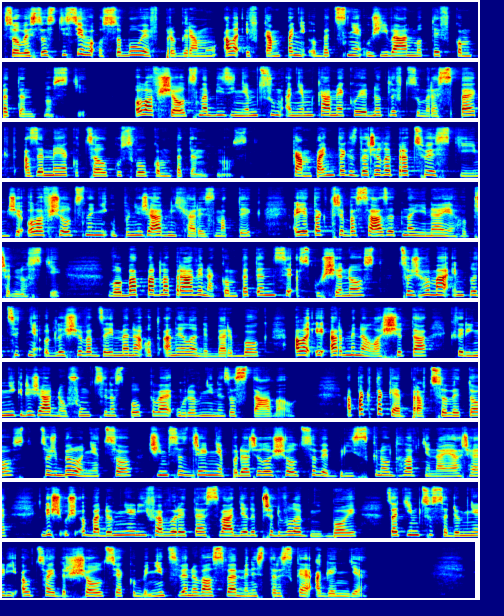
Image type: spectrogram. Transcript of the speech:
V souvislosti s jeho osobou je v programu, ale i v kampani obecně užíván motiv kompetentnosti. Olaf Scholz nabízí Němcům a Němkám jako jednotlivcům respekt a zemi jako celku svou kompetentnost. Kampaň tak zdařile pracuje s tím, že Olaf Scholz není úplně žádný charismatik a je tak třeba sázet na jiné jeho přednosti. Volba padla právě na kompetenci a zkušenost, což ho má implicitně odlišovat zejména od Anileny Berbok, ale i Armina Lašeta, který nikdy žádnou funkci na spolkové úrovni nezastával. A pak také pracovitost, což bylo něco, čím se zřejmě podařilo Šolcovi blízknout hlavně na jaře, když už oba domělí favorité sváděli předvolební boj, zatímco se domělý outsider Scholz jakoby nic věnoval své ministerské agendě.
